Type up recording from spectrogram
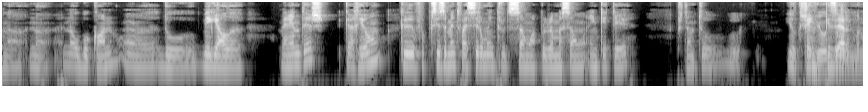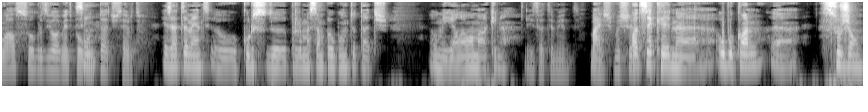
na, na, na Ubucon uh, do Miguel Menendez Carrion, que precisamente vai ser uma introdução à programação em Qt. Portanto, ele que escreveu quiser... um manual sobre desenvolvimento para o Ubuntu Touch, certo? Exatamente, o curso de programação para o Ubuntu Touch. O Miguel é uma máquina. Exatamente. Mais, mas Pode ser que na Ubucon uh, surjam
